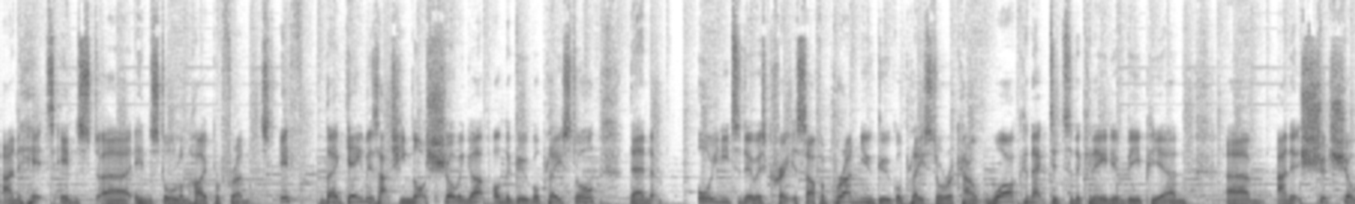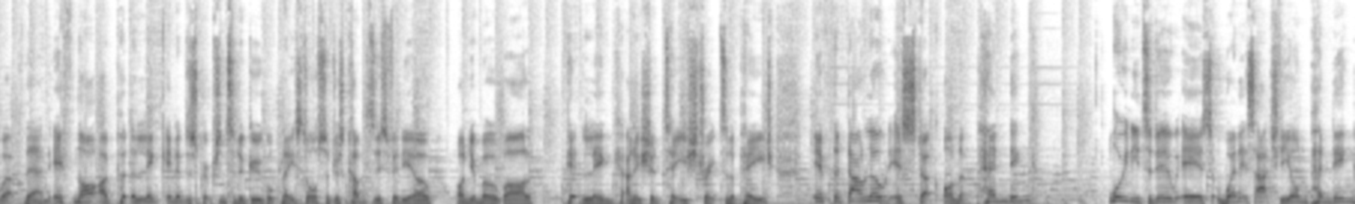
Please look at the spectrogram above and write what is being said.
and hit inst uh, install on Hyperfront. If the game is actually not showing up on the Google Play Store, then all you need to do is create yourself a brand new Google Play Store account while connected to the Canadian VPN, um, and it should show up then. If not, I've put the link in the description to the Google Play Store, so just come to this video on your mobile, hit link, and it should take you straight to the page. If the download is stuck on pending, all you need to do is when it's actually on pending,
